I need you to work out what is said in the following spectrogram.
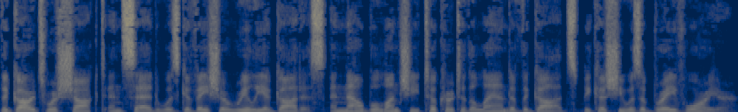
The guards were shocked and said was Gavacia really a goddess and now Bulunchi took her to the land of the gods because she was a brave warrior.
